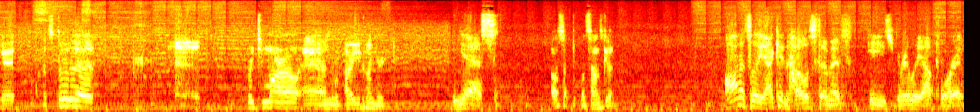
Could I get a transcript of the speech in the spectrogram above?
Good. Let's go to uh, for tomorrow. And are you hungry? yes. Awesome. That sounds good. Honestly, I can host him if he's really up for it.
